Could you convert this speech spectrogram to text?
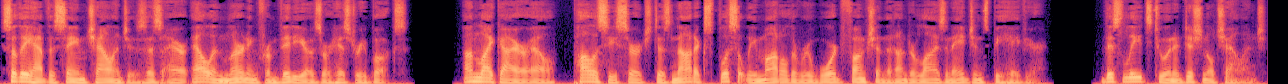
So they have the same challenges as IRL in learning from videos or history books. Unlike IRL, policy search does not explicitly model the reward function that underlies an agent's behavior. This leads to an additional challenge.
